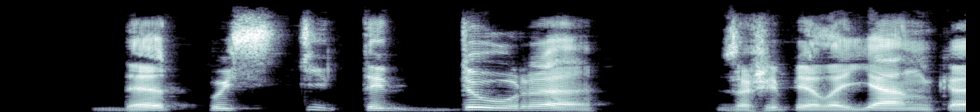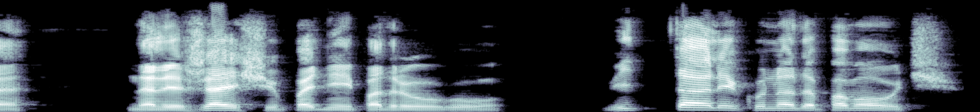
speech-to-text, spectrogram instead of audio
— Да отпусти ты, дура! — зашипела Янка на лежащую под ней подругу. — Виталику надо помочь.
